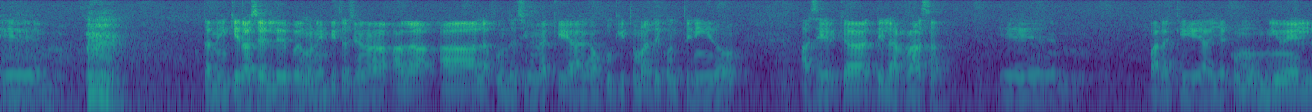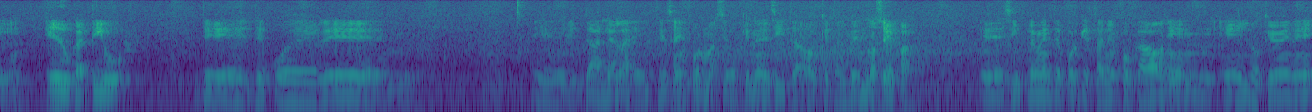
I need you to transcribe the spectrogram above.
también quiero hacerle pues, una invitación a, la, fundación a que haga un poquito más de contenido acerca de la raza para que haya como un nivel educativo de, poder eh, eh, darle a la gente esa información que necesita, aunque tal vez no sepa, eh, simplemente porque están enfocados en, lo que ven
